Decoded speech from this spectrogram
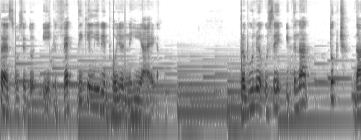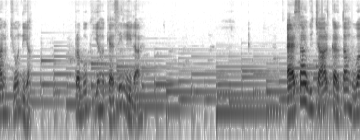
पैसों से तो एक व्यक्ति के लिए भी भोजन नहीं आएगा। प्रभु ने उसे इतना तुच्छ दान क्यों दिया? प्रभु की यह कैसी लीला है? ऐसा विचार करता हुआ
